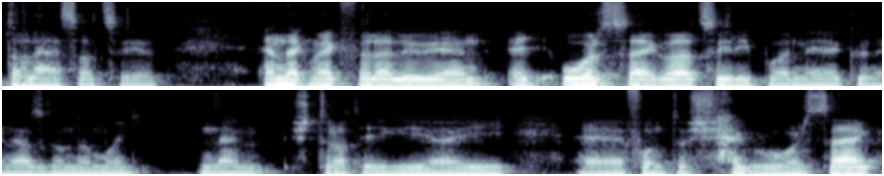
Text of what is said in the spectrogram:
találsz acélt. Ennek megfelelően egy ország acélipar nélkül én azt gondolom, hogy nem stratégiai e, fontosságú ország.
